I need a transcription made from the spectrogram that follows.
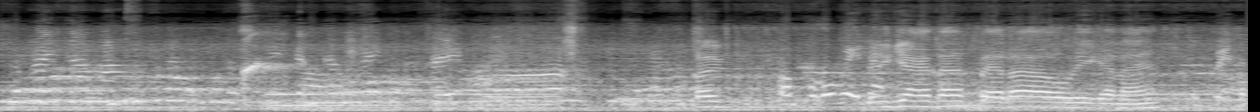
Sabay ka mga. Sabay ka na. Ay po. Pag Opo, uwi na. binigyan kita ng pera, uwi ka na. Uwi na.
